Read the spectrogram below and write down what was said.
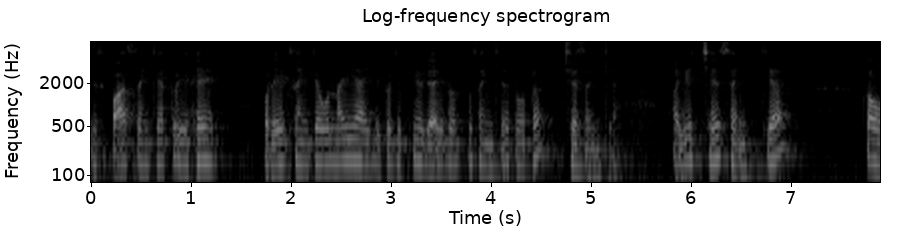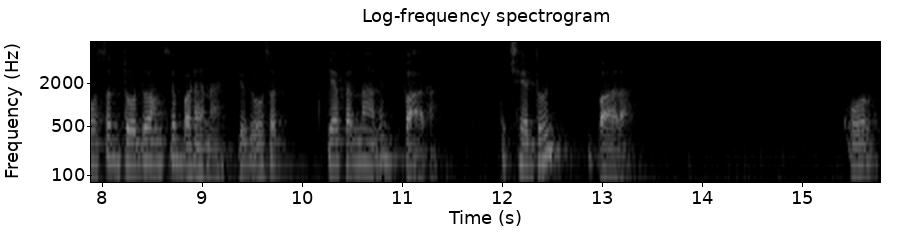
जैसे पाँच संख्या तो ये है और एक संख्या वो नहीं आएगी तो कितनी हो जाएगी दोस्तों संख्या? टोटल छः संख्या। अब ये छः संख्या का औसत दो दो अंक से बढ़ाना है, क्योंकि औसत क्या करना है हमें? बारह। तो छः दून बारह। और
